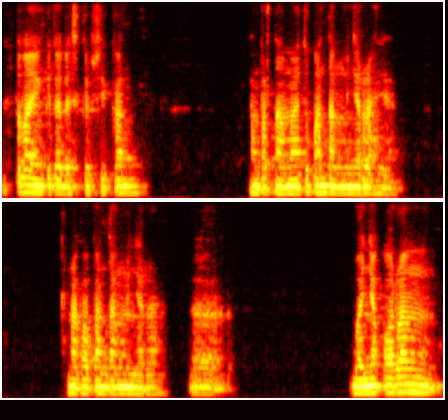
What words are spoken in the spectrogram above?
setelah yang kita deskripsikan yang pertama itu pantang menyerah ya. Kenapa pantang menyerah? Eh, banyak orang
